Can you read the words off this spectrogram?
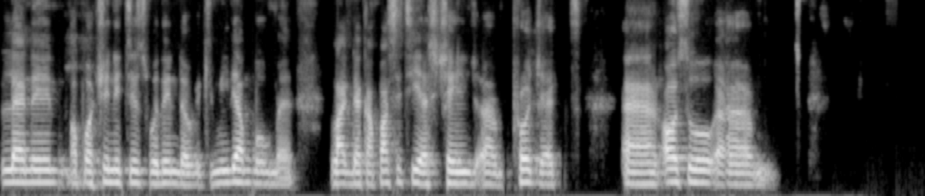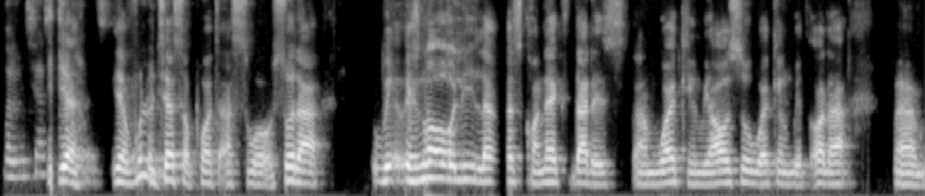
learning opportunities within the Wikimedia movement, like the capacity exchange um, project, and also um, volunteer support. yeah, yeah, volunteer support as well, so that we, it's not only Let's Connect that is um, working, we are also working with other um,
